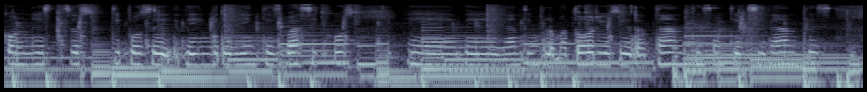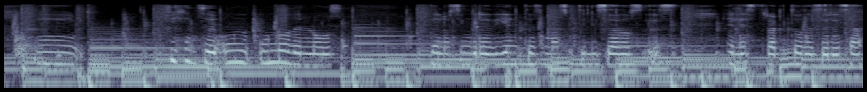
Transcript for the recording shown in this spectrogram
con estos tipos de, ingredientes básicos eh, de antiinflamatorios, hidratantes, antioxidantes, eh, fíjense, uno de los, de los ingredientes más utilizados es el extracto de cereza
